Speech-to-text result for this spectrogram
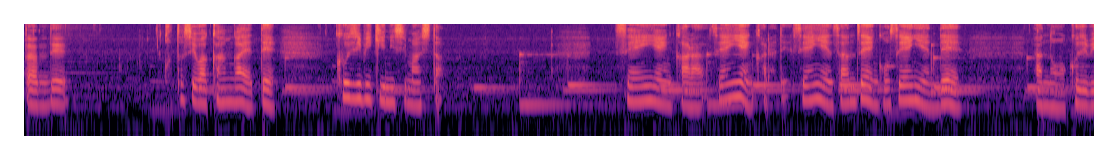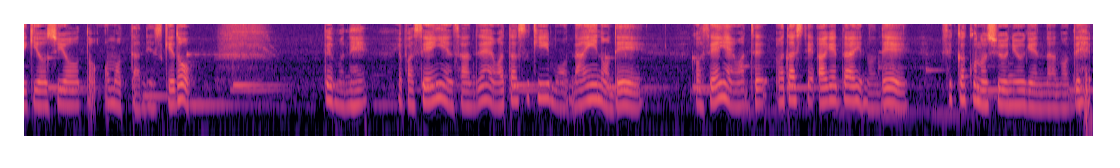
たんで今年は考えてくじ引きにしました。1,000円から1,000円からで1,000円3,000円5,000円であのくじ引きをしようと思ったんですけどでもねやっぱ1,000円3,000円渡す気もないので5,000円渡してあげたいのでせっかくの収入源なので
